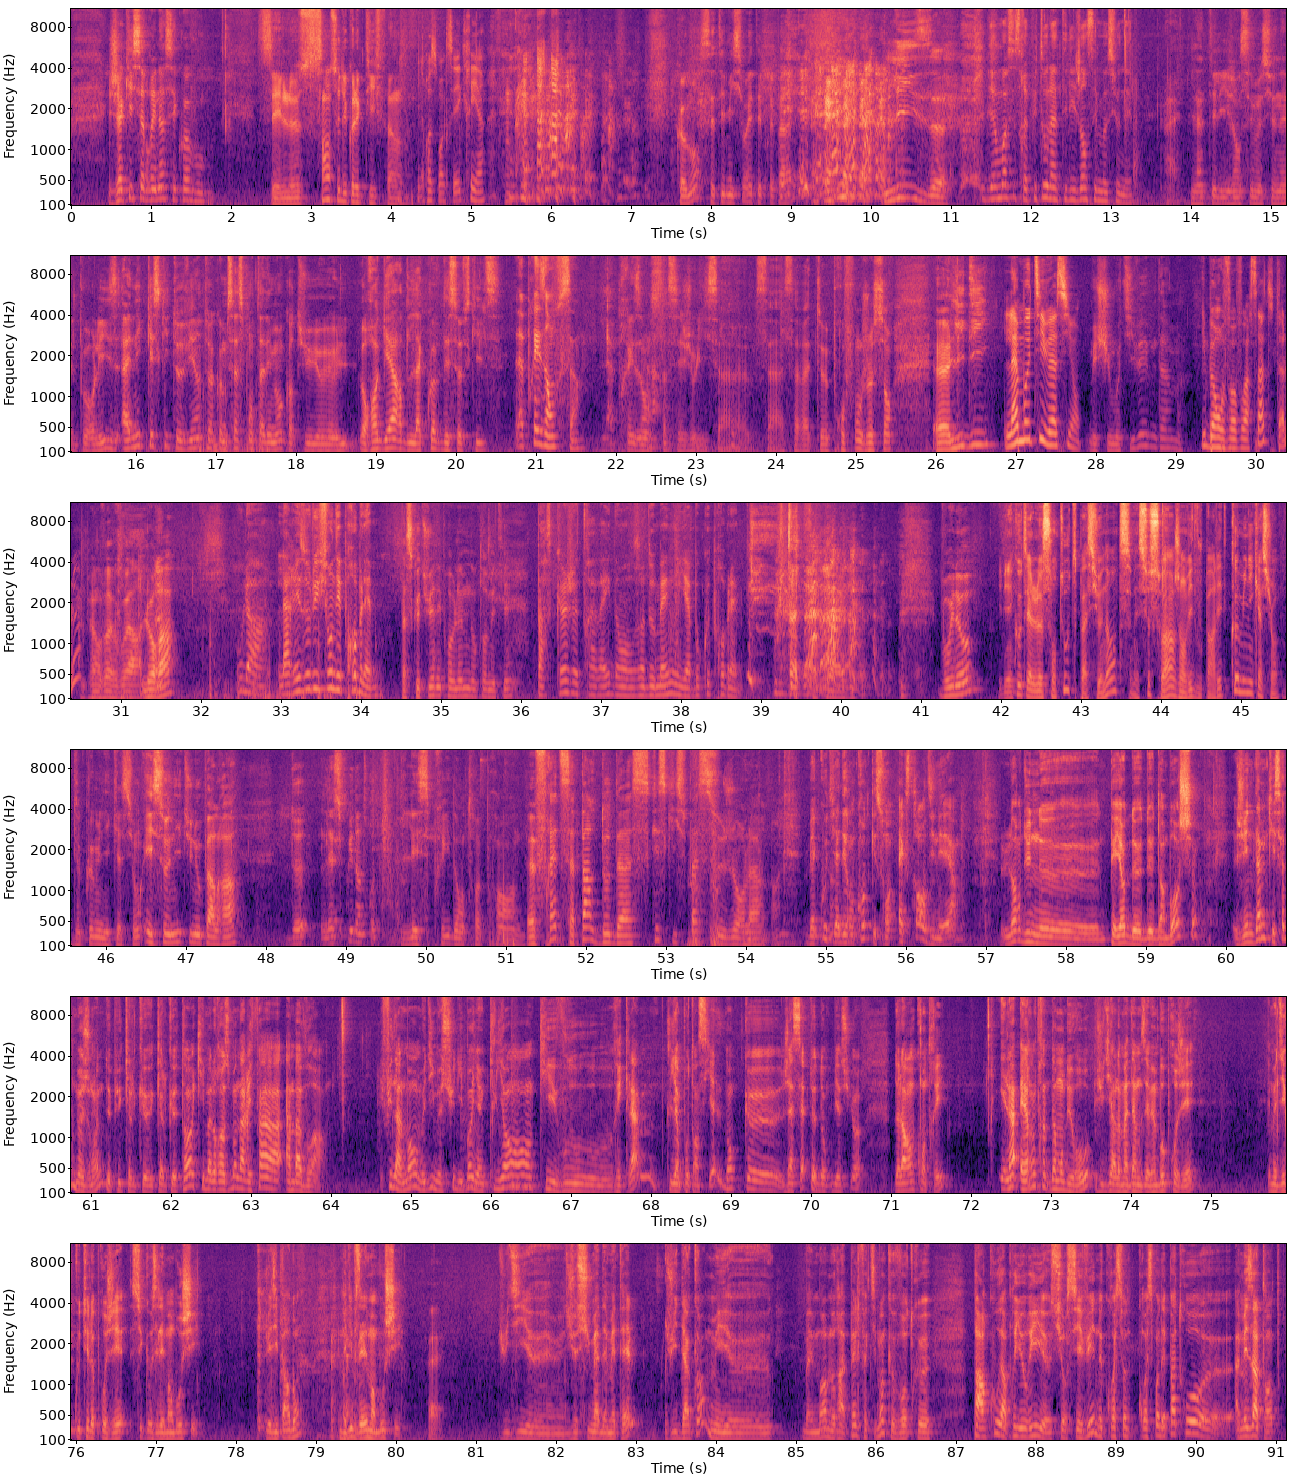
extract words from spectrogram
Jackie Sabrina, c'est quoi vous? C'est le sens du collectif. Heureusement que c'est écrit. Hein. Comment cette émission a été préparée? Lise Eh bien, moi, ce serait plutôt l'intelligence émotionnelle. L'intelligence émotionnelle pour Lise. Annick, qu'est-ce qui te vient, toi, comme ça, spontanément, quand tu euh, regardes la coiffe des soft skills? La présence. La présence, ça c'est joli, ça, ça, ça, va être profond, je sens. Euh, Lydie? La motivation. Mais je suis motivée, madame. Eh bien, on va voir ça tout à l'heure. Eh ben, on va voir. Laura? Oula, la résolution des problèmes. Parce que tu as des problèmes dans ton métier? Parce que je travaille dans un domaine où il y a beaucoup de problèmes. Bruno? Eh bien écoute, elles le sont toutes passionnantes, mais ce soir j'ai envie de vous parler de communication. De communication. Et Sony, tu nous parleras de l'esprit d'entreprendre. L'esprit d'entreprendre. Euh, Fred, ça parle d'audace. Qu'est-ce qui se passe ce jour-là? Ben Écoute, il y a des rencontres qui sont extraordinaires. Lors d'une euh, période d'embauche, j'ai une dame qui essaie de me joindre depuis quelques, quelques temps qui malheureusement n'arrive pas à, m'avoir. Finalement, on me dit, Monsieur Libon, il y a un client qui vous réclame, client potentiel, donc euh, j'accepte donc bien sûr de la rencontrer. Et là, elle rentre dans mon bureau, je lui dis, alors madame, vous avez un beau projet. Elle me dit, écoutez, le projet, c'est que vous allez m'embaucher. Je lui dis, pardon? Elle me dit, vous allez m'embaucher. Je lui dis, euh, je suis madame Etel. Je lui dis, d'accord, mais euh, ben, moi, me rappelle effectivement que votre parcours, a priori, euh, sur CV ne correspondait pas trop euh, à mes attentes.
